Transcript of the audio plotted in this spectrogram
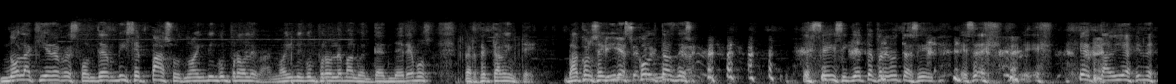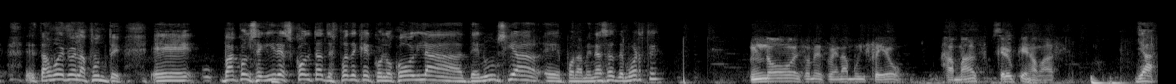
no la quiere responder, dice paso, no hay ningún problema, no hay ningún problema, lo entenderemos perfectamente. ¿Va a conseguir escoltas de... Sí, siguiente pregunta, sí. está bien, está bueno el apunte. Eh, ¿Va a conseguir escoltas después de que colocó hoy la denuncia eh, por amenazas de muerte? No, eso me suena muy feo. Jamás, creo que jamás. Ya.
